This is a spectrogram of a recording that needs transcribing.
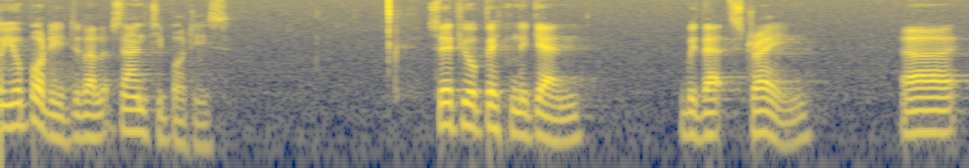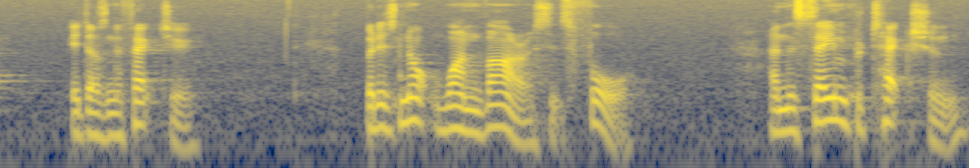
your body develops antibodies. So if you're bitten again with that strain, uh, it doesn't affect you. But it's not one virus, it's four. And the same protection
